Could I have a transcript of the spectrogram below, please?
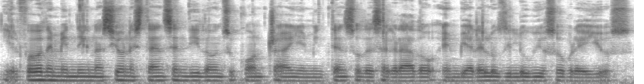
y el fuego de mi indignación está encendido en su contra, y en mi intenso desagrado enviaré los diluvios sobre ellos,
